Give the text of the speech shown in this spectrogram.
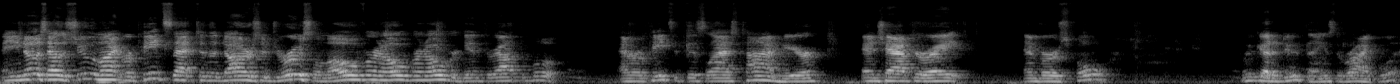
And you notice how the Shulamite repeats that to the daughters of Jerusalem over and over and over again throughout the book. And repeats it this last time here in chapter 8 and verse 4. We've got to do things the right way.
